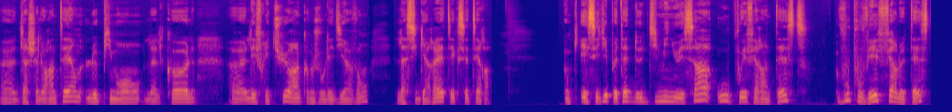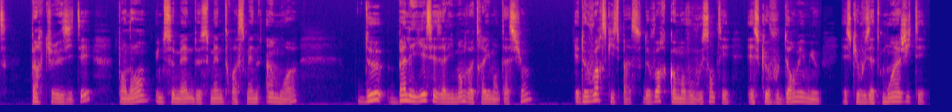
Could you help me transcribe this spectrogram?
euh, de la chaleur interne, le piment, l'alcool, euh, les fritures, hein, comme je vous l'ai dit avant, la cigarette, etc. Donc essayez peut-être de diminuer ça, ou vous pouvez faire un test. Vous pouvez faire le test, par curiosité, pendant une semaine, deux semaines, trois semaines, un mois, de balayer ces aliments de votre alimentation et de voir ce qui se passe, de voir comment vous vous sentez. Est-ce que vous dormez mieux? Est-ce que vous êtes moins agité?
